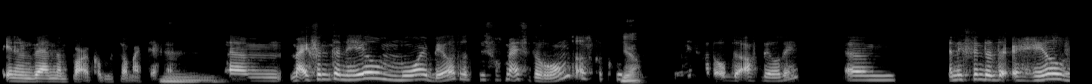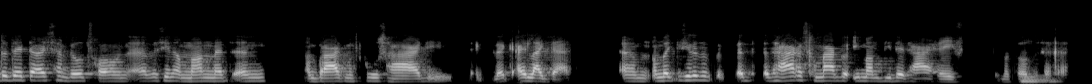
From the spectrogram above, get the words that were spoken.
in een random park, om het zo maar te zeggen. Mm. maar ik vind het een heel mooi beeld. Dus volgens mij is het rond, als ik het goed ja gaat op de afbeelding. Um, en ik vind dat er heel de details zijn beeld gewoon. Uh, we zien een man met een, een baard met koels haar. Die, like, I like that. Um, omdat je ziet dat het, het, haar is gemaakt door iemand die dit haar heeft, om het zo te hmm. zeggen.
